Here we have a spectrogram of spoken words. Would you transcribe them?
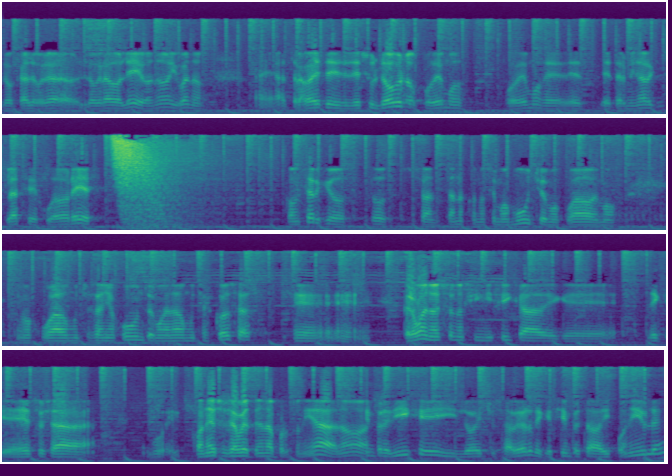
lo que ha logrado, logrado Leo, ¿no? Y bueno, eh, a través de, sus logros podemos podemos determinar qué clase de jugador es. Con Sergio todos ya, nos conocemos mucho, hemos jugado hemos, hemos jugado muchos años juntos, hemos ganado muchas cosas. Eh, pero bueno, eso no significa de que, de que eso ya con eso ya voy a tener la oportunidad, ¿no? Siempre dije y lo he hecho saber de que siempre estaba disponible.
